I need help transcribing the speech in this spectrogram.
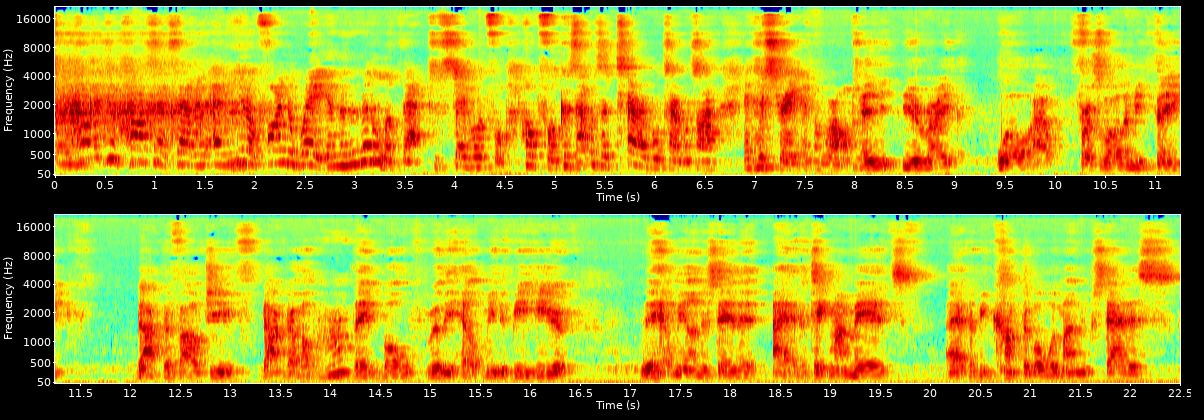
Thank How did you process that and, and you know find a way in the middle of that to stay hopeful, hopeful? Because that was a terrible, terrible time in history in the world. And you're right. Well, I, first of all, let me thank Dr. Fauci, Dr. Ho. They both really helped me to be here. They helped me understand that I had to take my meds. I had to be comfortable with my new status.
